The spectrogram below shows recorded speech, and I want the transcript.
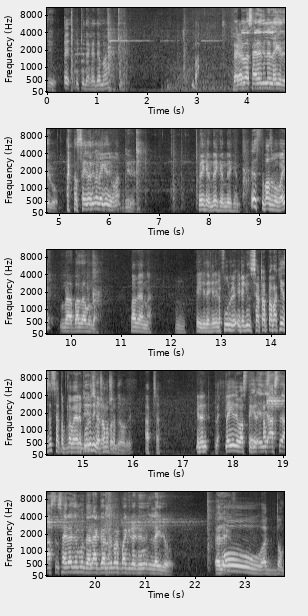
জি। এই একটু দেখাই দিই আমরা। বাহ ব্যাকডালা সাইডে দিলে লেগে যাব সাইডা দিলে লেগে যাব না? জি। দেখেন দেখেন দেখেন। এস তো বাজবো ভাই। না বাজাবো না। বাজার না। হুম। এই যে দেখেন এটা ফুল এটা কিন্তু সেটআপটা বাকি আছে সেটআপটা বাইরে করে setup সমস্যা হবে। আচ্ছা। এটা লেগে যাবে যে আস্তে আস্তে সাইডে যেমন দেন এক ঘণ্টার পর বাকিটা লেগে যাব। এই ও একদম।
